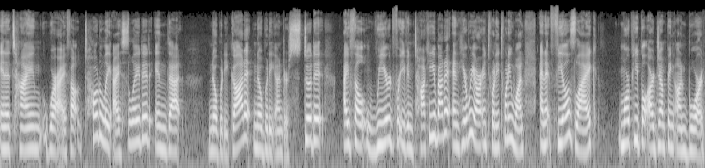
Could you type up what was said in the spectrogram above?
in a time where I felt totally isolated in that nobody got it, nobody understood it. I felt weird for even talking about it. And here we are in 2021, and it feels like more people are jumping on board.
